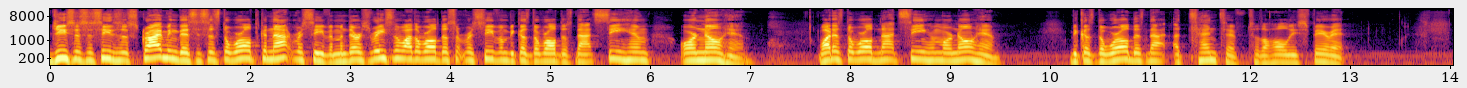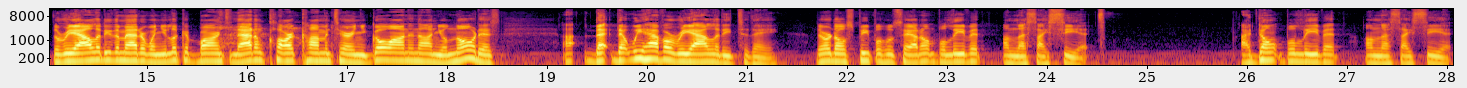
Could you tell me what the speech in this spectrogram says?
Jesus, he's describing this, he says the world cannot receive him. And there's reason why the world doesn't receive him because the world does not see him or know him. Why does the world not see him or know him? Because the world is not attentive to the Holy Spirit the reality of the matter, when you look at Barnes and Adam Clarke commentary and you go on and on, you'll notice uh, that, that we have a reality today. There are those people who say, I don't believe it unless I see it. I don't believe it unless I see it.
